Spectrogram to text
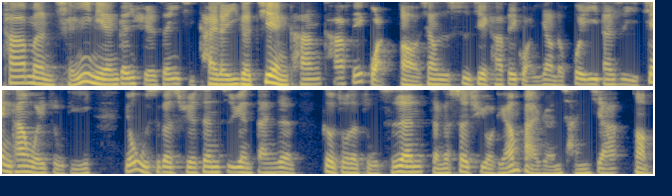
他们前一年跟学生一起开了一个健康咖啡馆啊，像是世界咖啡馆一样的会议，但是以健康为主题，有五十个学生自愿担任各桌的主持人，整个社区有两百人参加啊。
